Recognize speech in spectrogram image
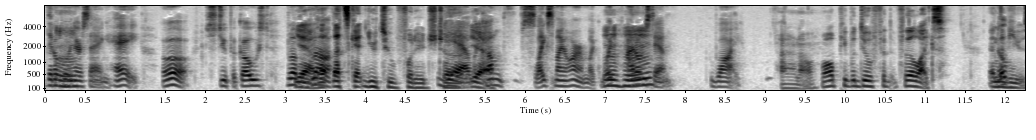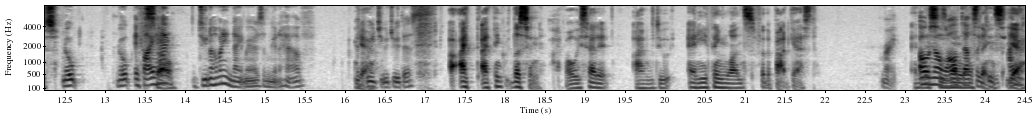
They don't go in Mhm. there saying, hey, oh, stupid ghost, blah, yeah, blah, blah. Let, us get YouTube footage to yeah, like, yeah. come slice my arm. Like, what? I Mhm. don't understand. Why? I don't know. Well, people do for for the likes and Nope. the views. Nope. Nope. If I So- had, do you know how many nightmares I'm going to have if Yeah. we do do this? I I think listen, I've always said it. I will do anything once for the podcast. Right. And oh no, I'll definitely do. I- Yeah.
